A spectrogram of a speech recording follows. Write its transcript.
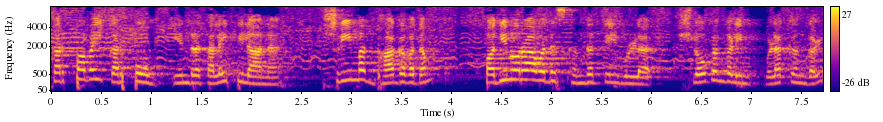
கற்பவை கற்போம் என்ற தலைப்பிலான ஸ்ரீமத் பாகவதம் பதினோராவது ஸ்கந்தத்தில் உள்ள ஸ்லோகங்களின் விளக்கங்கள்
